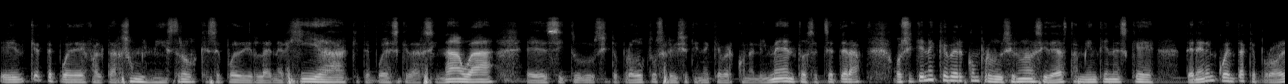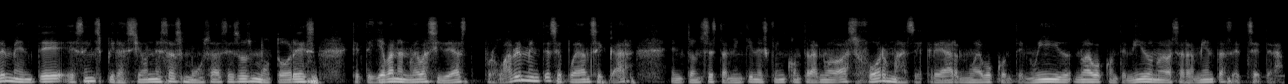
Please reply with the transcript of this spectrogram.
eh, que te puede faltar suministro, que se puede ir la energía, que te puedes quedar sin agua, eh, si, tu, si tu producto o servicio tiene que ver con alimentos, etcétera. O si tiene que ver con producir nuevas ideas, también tienes que tener en cuenta que probablemente esa inspiración, esas musas, esos motores que te llevan a nuevas ideas, probablemente se puedan secar. Entonces también tienes que encontrar nuevas formas de crear nuevo contenido, nuevo contenido, nuevas herramientas, etcétera.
